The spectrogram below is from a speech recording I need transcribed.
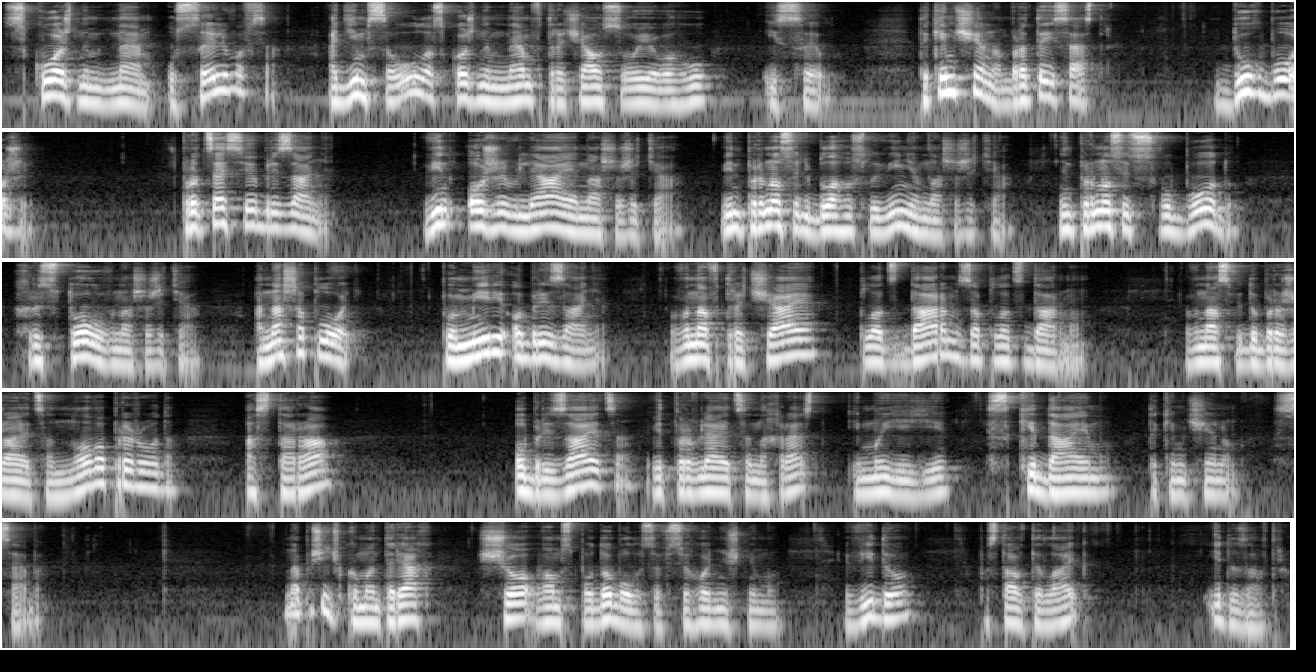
з кожним днем усилювався, а дім Саула з кожним днем втрачав свою вагу і силу. Таким чином, брати і сестри, Дух Божий в процесі обрізання він оживляє наше життя, він приносить благословіння в наше життя, він приносить свободу Христову в наше життя. А наша плоть по мірі обрізання вона втрачає плацдарм за плацдармом. В нас відображається нова природа, а стара обрізається, відправляється на хрест, і ми її скидаємо таким чином з себе. Напишіть в коментарях, що вам сподобалося в сьогоднішньому відео. Поставте лайк і до завтра.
